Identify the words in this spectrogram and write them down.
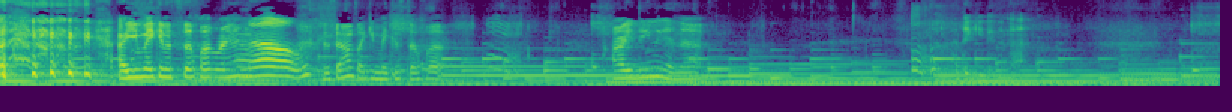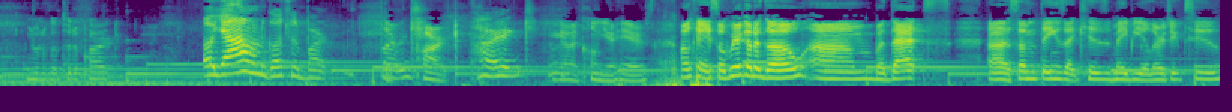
Are you making stuff up right now? no. It sounds like you're making stuff up. Are you doing a nap? I think you need a nap. You want to go to the park? Oh yeah, I want to go to the park. Park. Park. Park. You gotta comb your hairs. Okay, so we're gonna go. Um, but that's uh, some things that kids may be allergic to,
